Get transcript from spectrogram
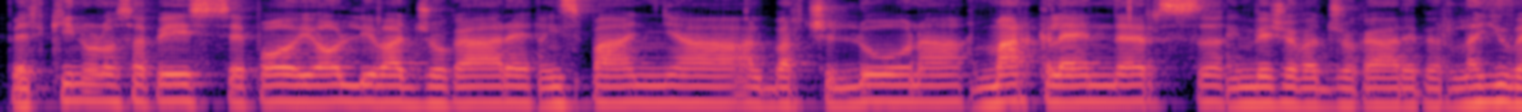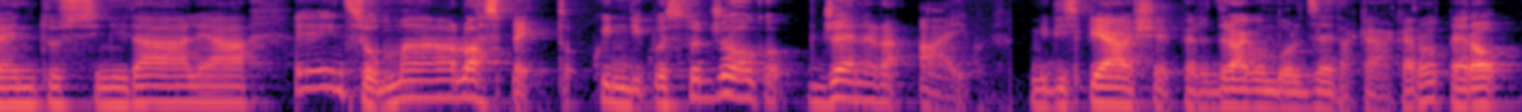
per chi non lo sapesse, poi Holly va a giocare in Spagna al Barcellona, Mark Lenders invece va a giocare per la Juventus in Italia. E insomma lo aspetto, quindi questo gioco genera hype. Mi dispiace per Dragon Ball Z Kakarot, però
